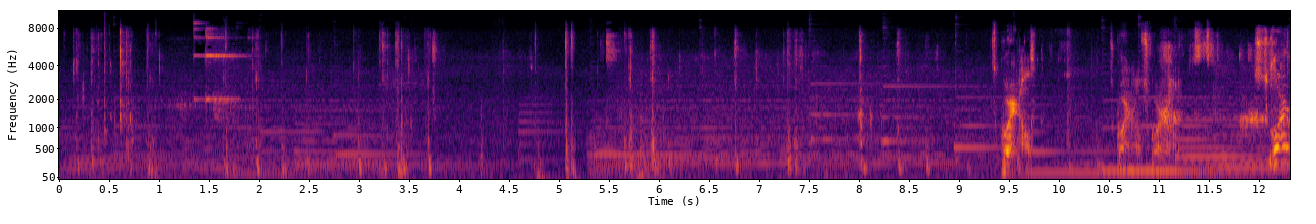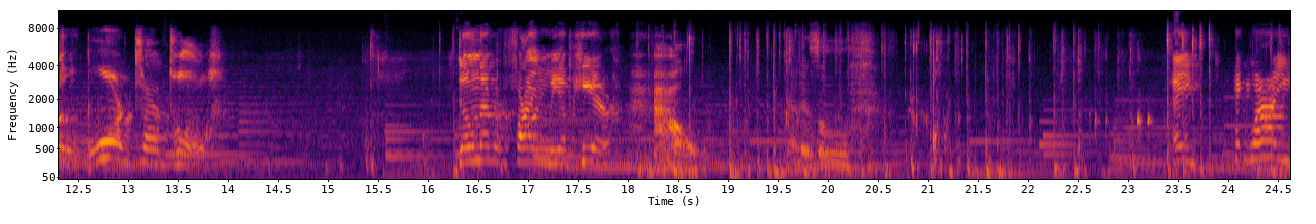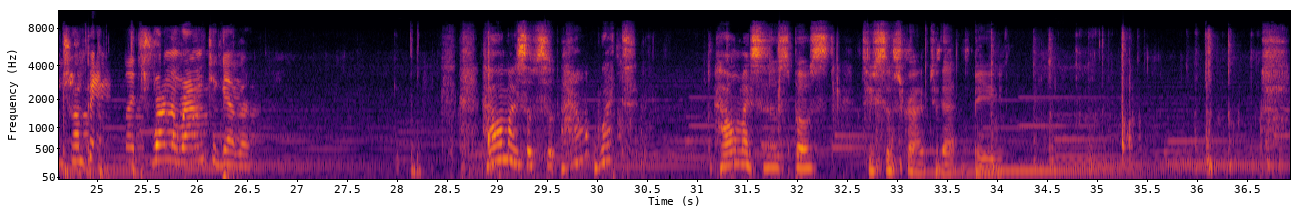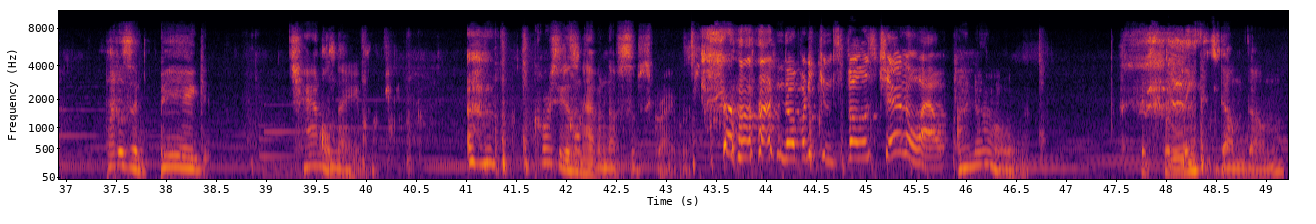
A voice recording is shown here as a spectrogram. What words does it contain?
Squirtle, Squirtle. Squirtle, war turtle. They'll never find me up here. Ow. That is a. Hey, hey, where are you, Trumpet? Let's run around together. How am I supposed? How what? How am I supposed to subscribe to that big? That is a big channel name. Of course, he doesn't have enough subscribers. Nobody can spell his channel out. I know. It's the link, dum dum.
